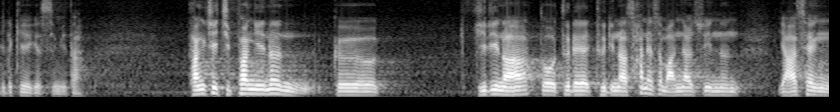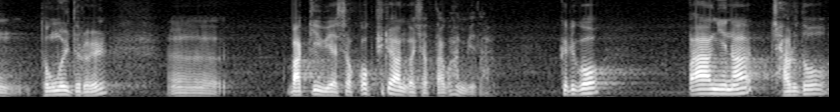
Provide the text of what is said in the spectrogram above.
이렇게 얘기했습니다. 당시 지팡이는 그 길이나 또 들에 들이나 산에서 만날 수 있는 야생 동물들을 어, 막기 위해서 꼭 필요한 것이었다고 합니다. 그리고 빵이나 자루도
